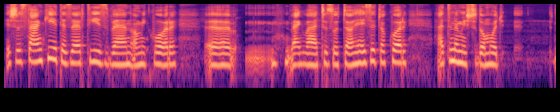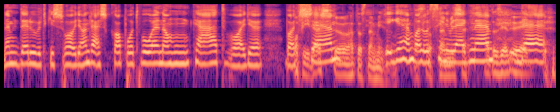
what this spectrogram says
és aztán 2010-ben, amikor ö, megváltozott a helyzet, akkor hát nem is tudom, hogy nem derült ki soha, hogy András kapott volna munkát, vagy, vagy a sem. hát azt nem hiszem. Igen, azt valószínűleg nem, nem hát azért ő de egy,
